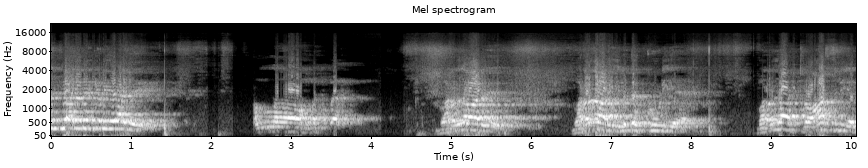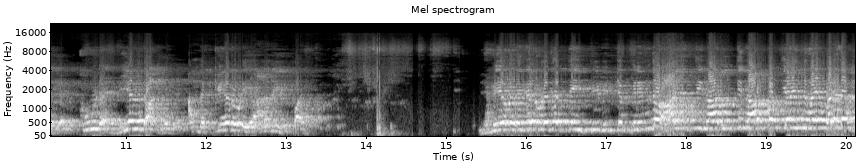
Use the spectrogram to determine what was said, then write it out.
சஞ்சாரமே கிடையாது. எழுதக்கூடிய வரலாற்று ஆசிரியர்கள் கூட வியந்தார்கள் அந்த கிணறுடைய அளவை பார்த்து. நபி உலகத்தை விட்டு பிரிந்து ஆயிரத்தி நானூத்தி நாற்பத்தி ஐந்து வருடம்.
